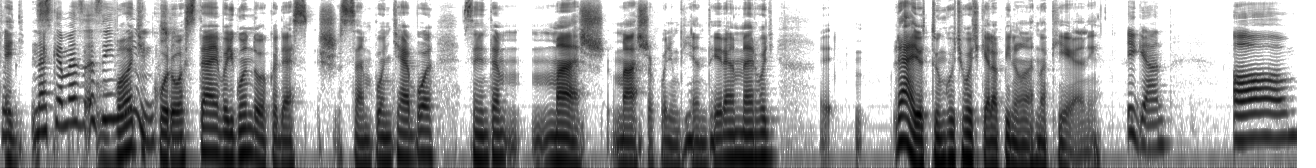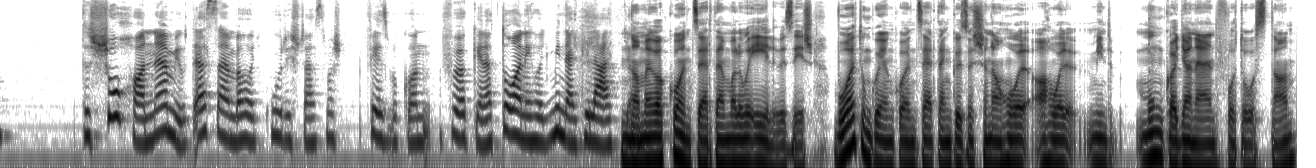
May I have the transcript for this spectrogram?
egy, nekem ez, ez így Vagy nincs. korosztály, vagy gondolkodás szempontjából szerintem más, mások vagyunk ilyen téren, mert hogy rájöttünk, hogy hogy kell a pillanatnak élni. Igen. A, de soha nem jut eszembe, hogy úristen, ezt most Facebookon föl kéne tolni, hogy mindenki látja. Na meg a koncerten való élőzés. Voltunk olyan koncerten közösen, ahol, ahol mint munkagyanán fotóztam,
